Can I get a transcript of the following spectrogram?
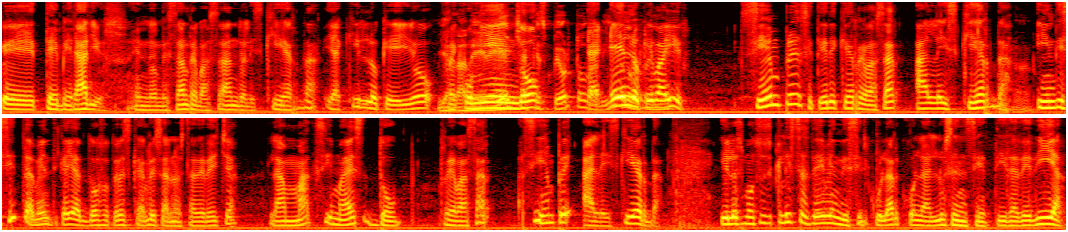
eh, temerarios, en donde están rebasando a la izquierda, y aquí lo que yo recomiendo, es, peor es lo que va a ir siempre se tiene que rebasar a la izquierda. Indistintamente que haya dos o tres carriles a nuestra derecha, la máxima es rebasar siempre a la izquierda. Y los motociclistas deben de circular con la luz encendida de día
